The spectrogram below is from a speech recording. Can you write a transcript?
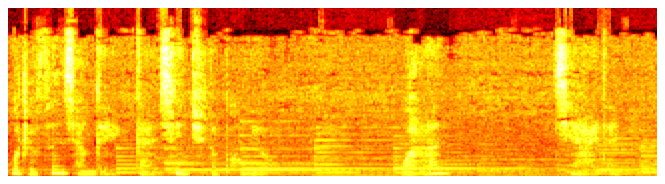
或者分享给感兴趣的朋友。晚安，亲爱的你。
